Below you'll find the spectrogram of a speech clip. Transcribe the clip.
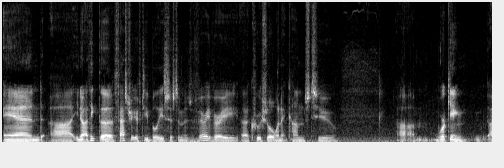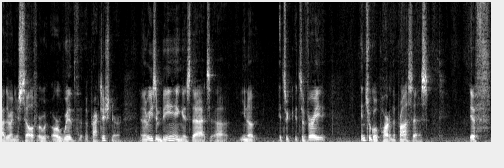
And uh, you know, I think the faster EFT belief system is very, very uh, crucial when it comes to um, working either on yourself or, or with a practitioner. And the reason being is that uh, you know it's a it's a very integral part in the process. If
